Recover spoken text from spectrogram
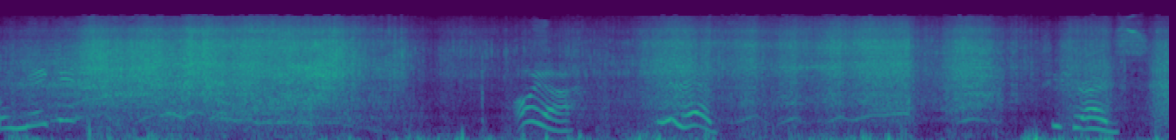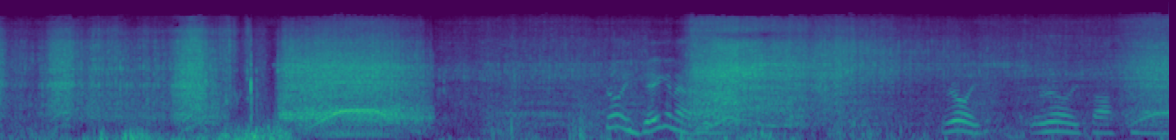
Will make it? Oh yeah. She shreds. She shreds. Really digging at it. Really, really soft man.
